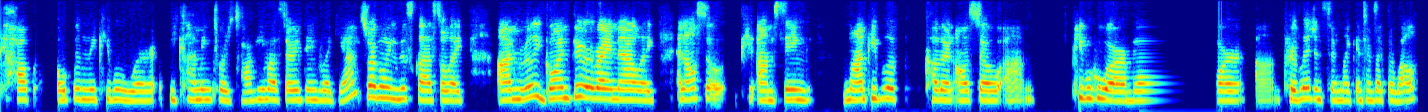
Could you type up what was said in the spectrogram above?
how openly people were becoming towards talking about certain things like yeah i'm struggling in this class or like i'm really going through it right now like and also um seeing non-people of color and also um people who are more more um, privileged in certain like in terms of like their wealth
